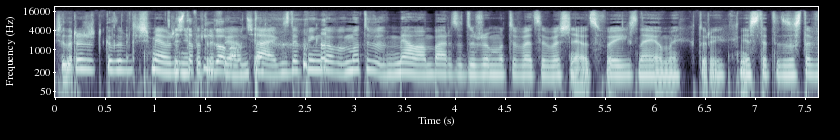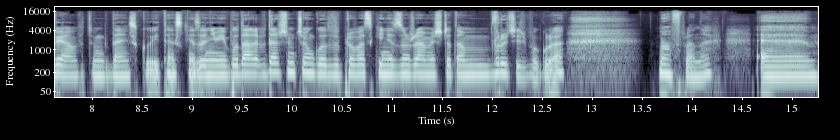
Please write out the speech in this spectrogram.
się troszeczkę ze mnie śmiał, że nie potrafiłam. cię. Tak, zdopingował. Motyw- miałam bardzo dużo motywacji właśnie od swoich znajomych, których niestety zostawiłam w tym Gdańsku i tęsknię za nimi, bo w dalszym ciągu od wyprowadzki nie zdążyłam jeszcze tam wrócić w ogóle. Mam w planach. Em,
